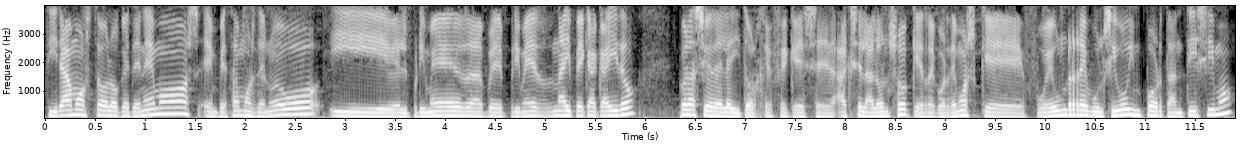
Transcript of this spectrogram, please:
tiramos todo lo que tenemos, empezamos de nuevo y el primer, el primer naipe que ha caído, pues ha sido del editor jefe, que es Axel Alonso, que recordemos que fue un revulsivo importantísimo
